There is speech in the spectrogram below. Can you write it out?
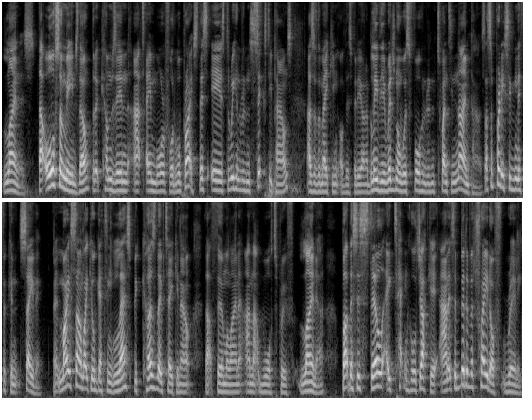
liners. That also means though that it comes in at a more affordable price. This is £360 as of the making of this video and I believe the original was £429. That's a pretty significant saving. And it might sound like you're getting less because they've taken out that thermal liner and that waterproof liner, but this is still a technical jacket and it's a bit of a trade-off really.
